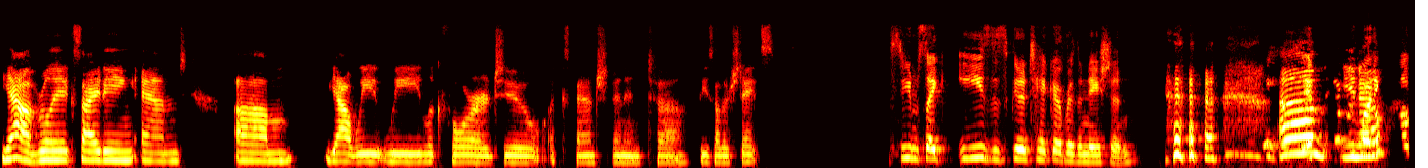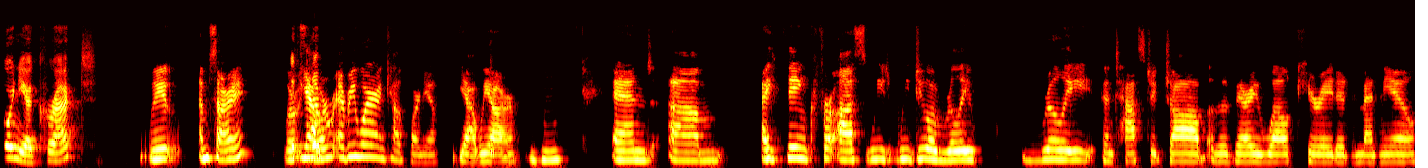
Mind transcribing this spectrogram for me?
yeah, really exciting, and um, yeah, we we look forward to expansion into these other states. Seems like Eaze is going to take over the nation. um, you know, California, correct? We. I'm sorry. We're, yeah, we're everywhere in California. Yeah, we are. Mm-hmm. And um, I think for us, we we do a really really fantastic job of a very well curated menu.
